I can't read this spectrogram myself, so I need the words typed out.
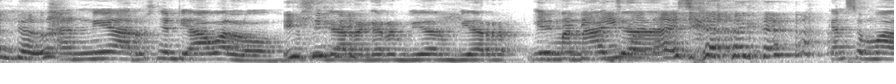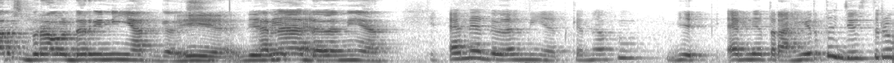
adalah Ini harusnya di awal loh. Tapi gara-gara biar biar iman jadi aja. iman aja. Kan semua harus berawal dari niat, guys. Iya, jadi Karena N. adalah niat. N adalah niat. Kenapa ya, N-nya terakhir tuh justru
